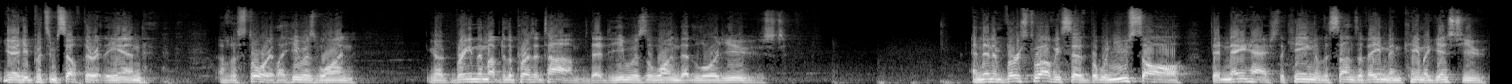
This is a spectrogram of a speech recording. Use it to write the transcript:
You know, he puts himself there at the end of the story, like he was one, you know, bringing them up to the present time, that he was the one that the Lord used. And then in verse 12, he says, But when you saw that Nahash, the king of the sons of Ammon, came against you,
